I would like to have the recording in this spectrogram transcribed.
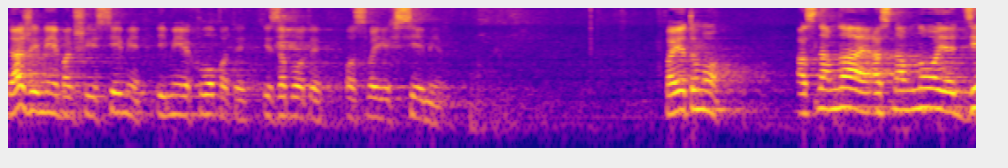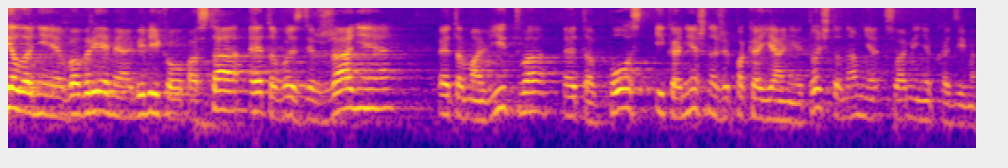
даже имея большие семьи, имея хлопоты и заботы о своих семьях. Поэтому основное, основное делание во время Великого Поста – это воздержание, это молитва, это пост и, конечно же, покаяние, то, что нам не, с вами необходимо.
